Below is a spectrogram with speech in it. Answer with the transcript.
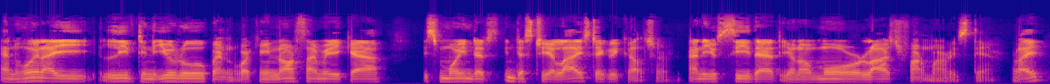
And when I lived in Europe and working in North America, it's more industrialized agriculture. And you see that, you know, more large farmer is there, right?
